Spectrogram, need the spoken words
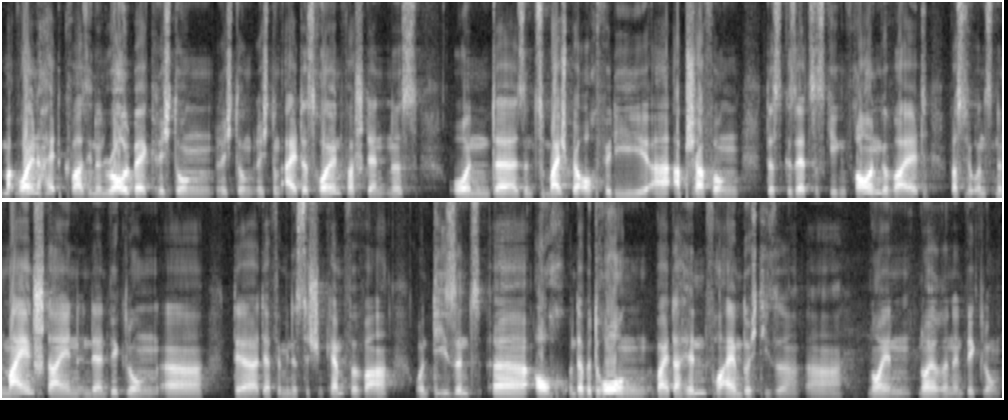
wollen halt quasi einen Rollback Richtung, Richtung, Richtung altes Rollenverständnis und äh, sind zum Beispiel auch für die äh, Abschaffung des Gesetzes gegen Frauengewalt, was für uns ein Meilenstein in der Entwicklung äh, der, der, feministischen Kämpfe war. Und die sind äh, auch unter Bedrohung weiterhin, vor allem durch diese äh, neuen, neueren Entwicklungen.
